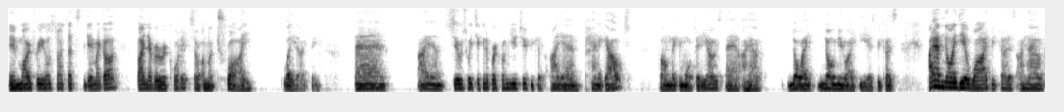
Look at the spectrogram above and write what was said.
in Mario 3D All Stars. That's the game I got, but I never recorded, so I'm gonna try later, I think. And I am seriously taking a break from YouTube because I am panic out from making more videos, and I have no I no new ideas because I have no idea why because I have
